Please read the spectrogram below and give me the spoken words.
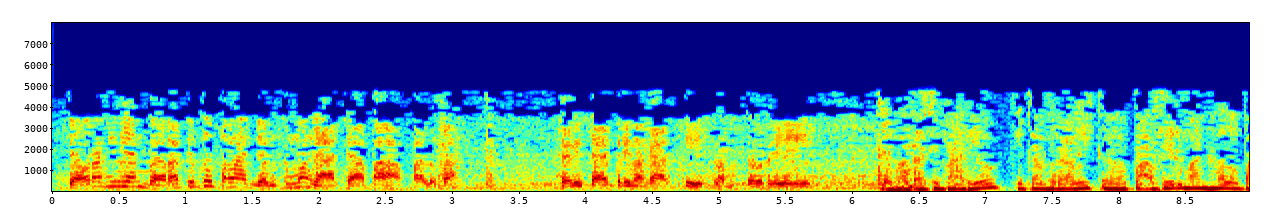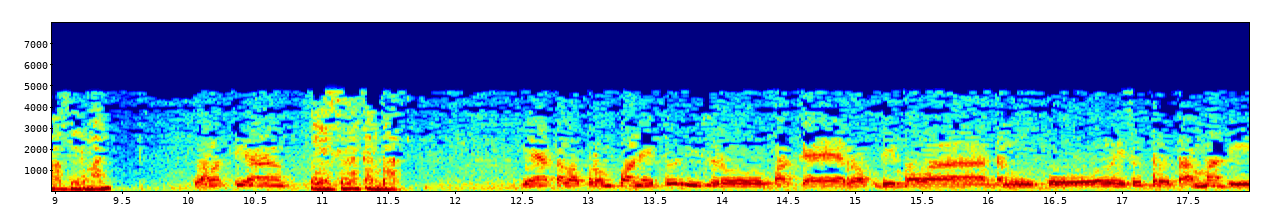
aja. Orang Irian Barat itu telanjang semua nggak ada apa-apa loh Pak. Dari saya terima kasih. Selamat sore. Terima kasih Pak Rio. Kita beralih ke Pak Firman. Halo Pak Firman. Selamat siang. Ya silakan Pak. Ya kalau perempuan itu disuruh pakai rok di bawah dengkul itu terutama di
